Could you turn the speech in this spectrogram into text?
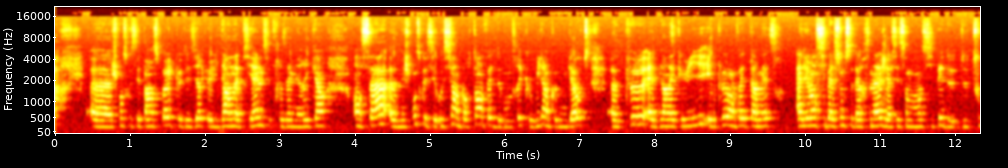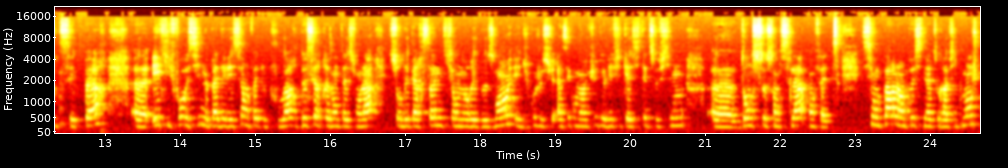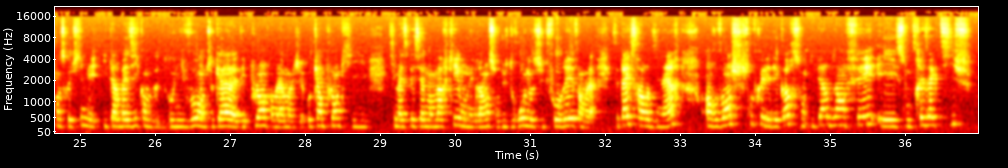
euh, je pense que c'est pas un spoil que de dire qu'il y a un happy end c'est très américain en ça euh, mais je pense que c'est aussi important en fait de montrer que oui un coming out euh, peut être bien accueilli et peut en fait permettre à l'émancipation de ce personnage et à s'émanciper de, de toutes ses peurs euh, et qu'il faut aussi ne pas délaisser en fait le pouvoir de ces représentations là sur des personnes qui en auraient besoin. Et du coup je suis assez convaincue de l'efficacité de ce film euh, dans ce sens là en fait. Si on parle un peu cinématographiquement je pense que le film est hyper basique au niveau en tout cas des plans. Enfin voilà moi j'ai aucun plan qui, qui m'a spécialement marqué. On est vraiment sur du drone au-dessus de forêt. Enfin voilà. C'est pas extraordinaire. En revanche je trouve que les décors sont hyper bien faits et sont très actifs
